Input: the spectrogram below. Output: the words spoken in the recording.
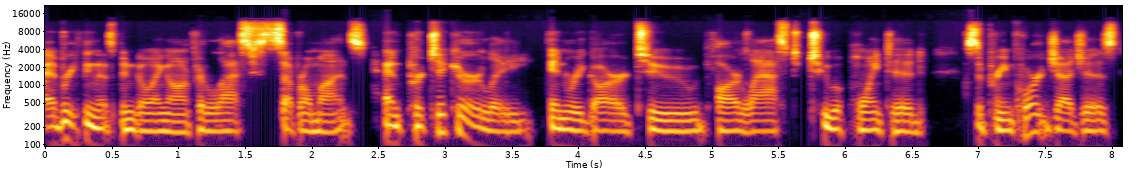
everything that's been going on for the last several months and particularly in regard to our last two appointed Supreme Court judges,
